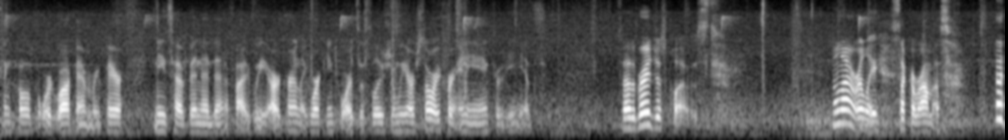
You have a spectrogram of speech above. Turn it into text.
sinkhole boardwalk and repair needs have been identified. We are currently working towards a solution. We are sorry for any inconvenience. So the bridge is closed. Well, not really suckaramas. it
